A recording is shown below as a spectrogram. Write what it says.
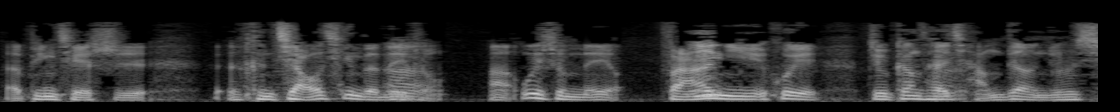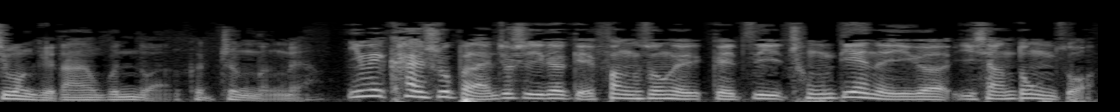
呃，并且是很矫情的那种。啊，为什么没有？反而你会就刚才强调，你就是希望给大家温暖和正能量。因为看书本来就是一个给放松、给给自己充电的一个一项动作，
